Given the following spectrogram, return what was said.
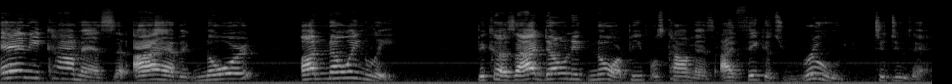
any comments that I have ignored unknowingly because I don't ignore people's comments. I think it's rude to do that.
